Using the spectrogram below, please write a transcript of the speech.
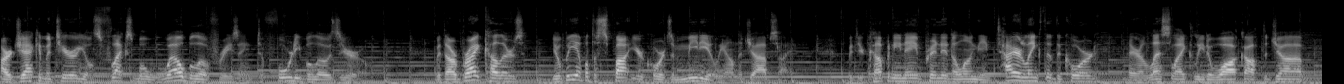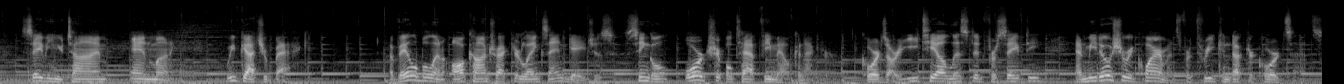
Our jacket material is flexible well below freezing to 40 below zero. With our bright colors, you'll be able to spot your cords immediately on the job site. With your company name printed along the entire length of the cord, they are less likely to walk off the job, saving you time and money. We've got your back. Available in all contractor lengths and gauges, single or triple tap female connector. Cords are ETL listed for safety and meet OSHA requirements for three conductor cord sets.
